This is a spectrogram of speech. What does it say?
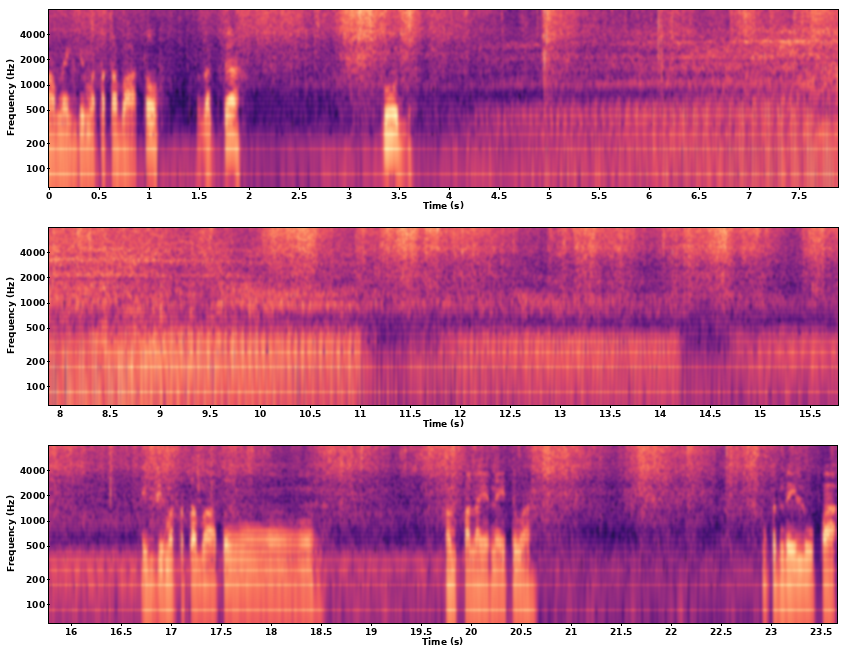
ah medyo matataba to. Agad good medyo matataba itong ampalaya na ito ah. Maganda yung lupa.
